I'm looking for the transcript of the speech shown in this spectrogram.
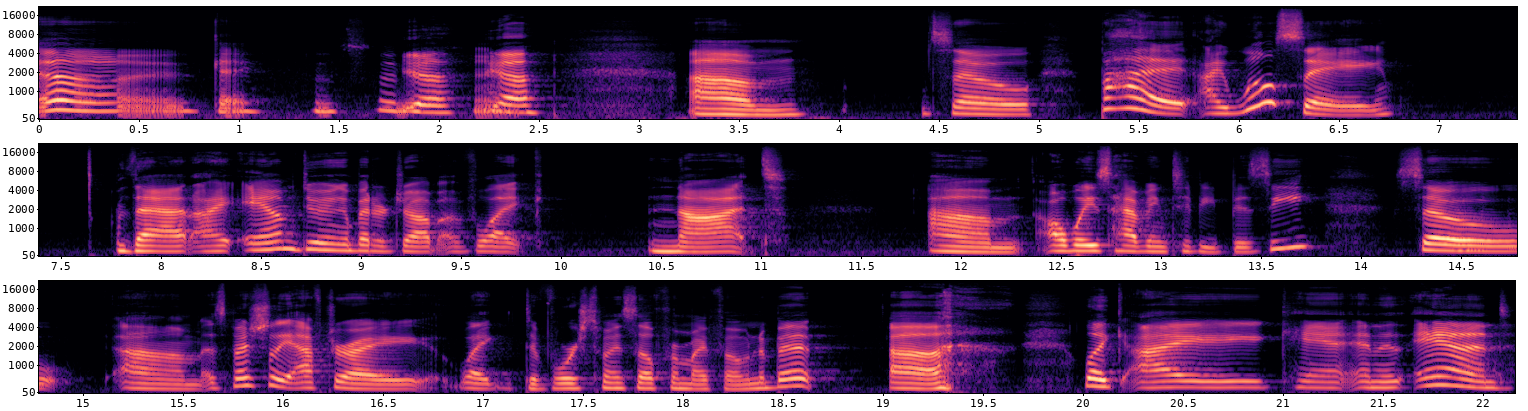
uh, okay. Yeah. Yeah. Um, so, but I will say that I am doing a better job of like not um, always having to be busy. So, um, especially after I like divorced myself from my phone a bit, uh, like I can't and and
